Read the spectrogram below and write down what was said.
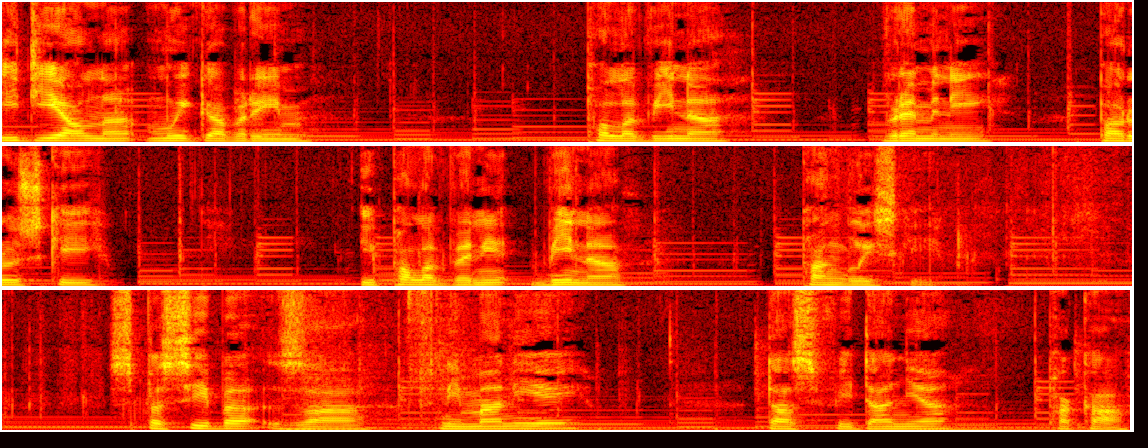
Идеална мы говорим половина времени по-русски и половина по-английски. Спасибо за внимание. До свидания. Пока.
